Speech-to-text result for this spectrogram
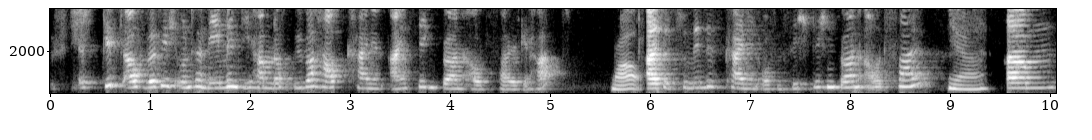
es gibt auch wirklich Unternehmen, die haben noch überhaupt keinen einzigen Burnout-Fall gehabt. Wow. Also zumindest keinen offensichtlichen Burnout-Fall. Ja. Ähm,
